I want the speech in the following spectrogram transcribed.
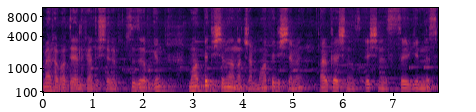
Merhaba değerli kardeşlerim. Sizlere bugün muhabbet işlemini anlatacağım. Muhabbet işlemi arkadaşınız, eşiniz, sevgiliniz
